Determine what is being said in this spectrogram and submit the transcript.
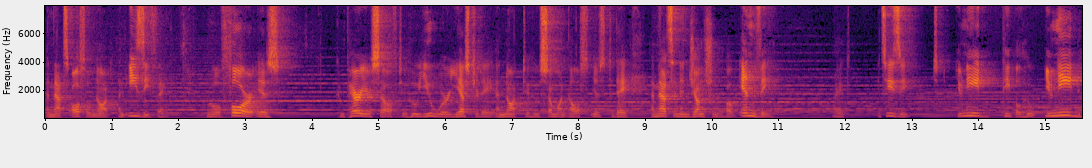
And that's also not an easy thing. Rule four is compare yourself to who you were yesterday and not to who someone else is today. And that's an injunction about envy, right? It's easy. You need people who, you need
